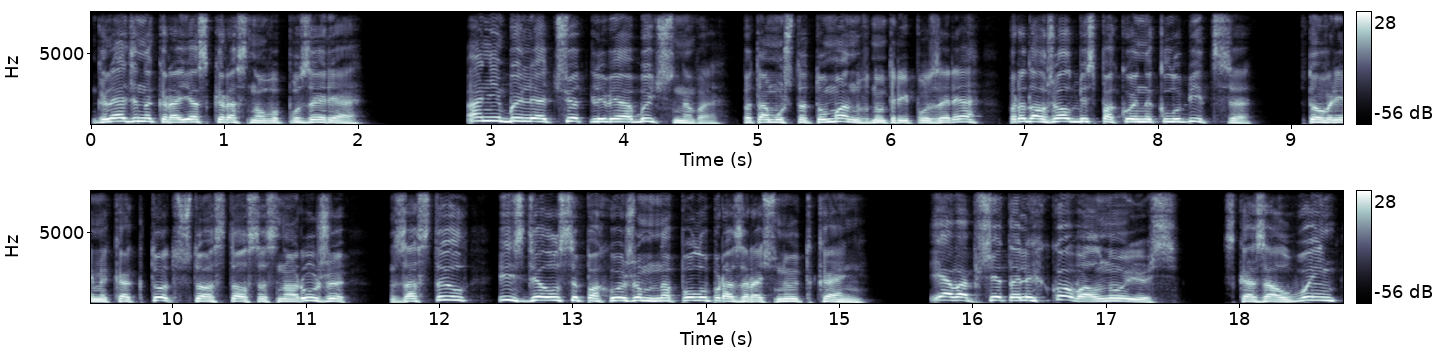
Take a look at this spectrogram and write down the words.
глядя на края скоростного пузыря. Они были отчетливее обычного, потому что туман внутри пузыря продолжал беспокойно клубиться, в то время как тот, что остался снаружи, застыл и сделался похожим на полупрозрачную ткань. «Я вообще-то легко волнуюсь», — сказал Уэйн,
